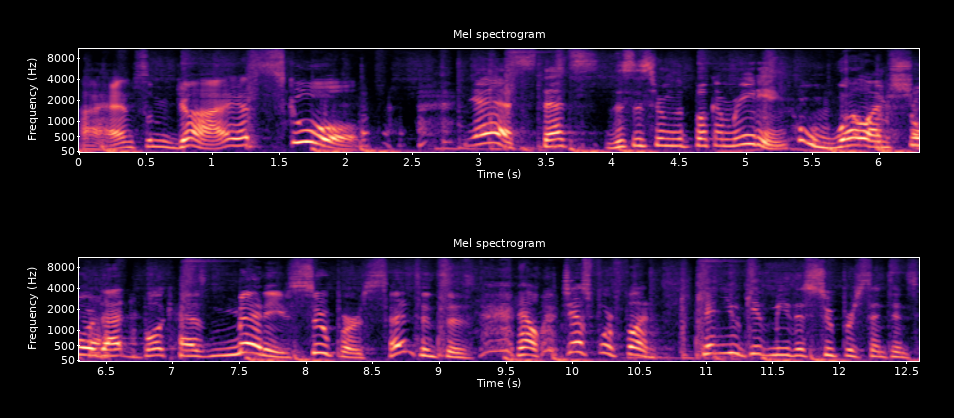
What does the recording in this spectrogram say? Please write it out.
a handsome guy at school. Yes, that's this is from the book I'm reading. Well, I'm sure that book has many super sentences. Now, just for fun, can you give me the super sentence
